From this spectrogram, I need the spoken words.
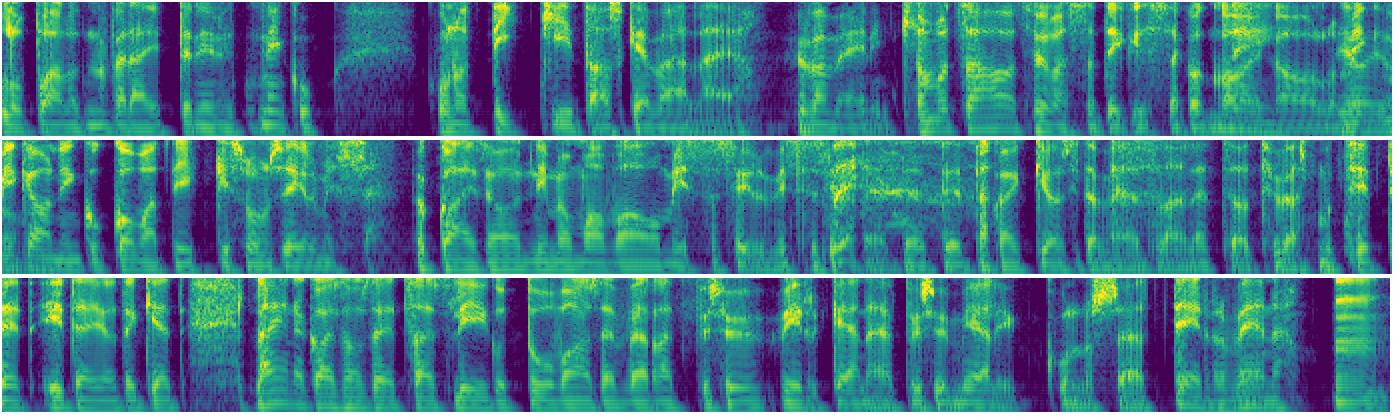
lupaillut, että mä vedän itteni nyt niin kuin kunnon tikkiä taas keväällä ja hyvä meininki. No, mutta sä oot hyvässä tikissä koko Niin, aika ollut. joo, Mik, joo. mikä on niin kuin kova tikki sun silmissä? No kai se on nimenomaan vaan omissa silmissä sitten, että, että, että kaikki on sitä mieltä, että sä oot hyvässä. Mutta sitten itse jotenkin, että lähinnä kai se on se, että saisi liikuttua vaan sen verran, että pysyy virkeänä ja pysyy mielikunnossa ja terveenä. Mm.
